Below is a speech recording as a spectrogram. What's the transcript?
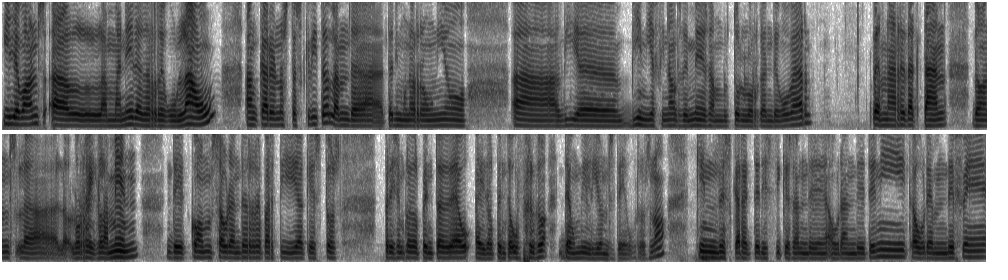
I llavors el, la manera de regular-ho encara no està escrita, l'hem de... tenim una reunió eh, el dia 20 i a finals de mes amb tot l'òrgan de govern per anar redactant doncs, el reglament de com s'hauran de repartir aquests, per exemple, del Penta 10, ai, del Penta 1, perdó, 10 milions d'euros, no? Quines característiques han de, hauran de tenir, què haurem de fer,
